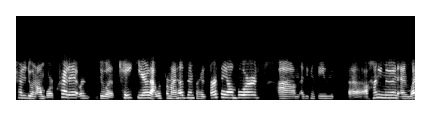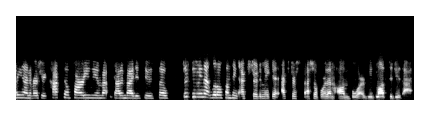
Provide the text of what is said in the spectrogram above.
try to do an onboard credit or do a cake here. That was for my husband for his birthday on board. Um, as you can see, uh, a honeymoon and wedding anniversary cocktail party we inv- got invited to. So just doing that little something extra to make it extra special for them on board. We'd love to do that.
